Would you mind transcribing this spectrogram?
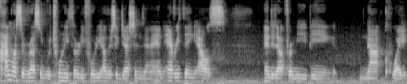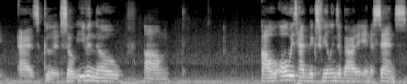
I must have wrestled with 20, 30, 40 other suggestions, and, and everything else ended up for me being not quite as good. So even though um, I always had mixed feelings about it in a sense,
